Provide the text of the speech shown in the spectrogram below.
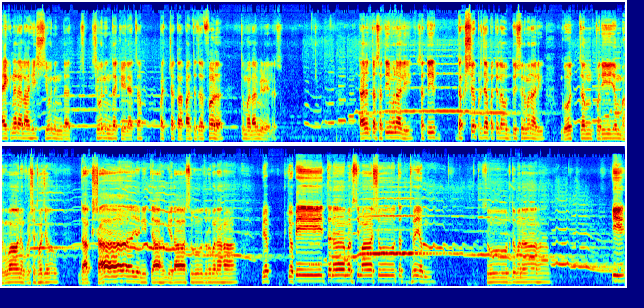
ऐकणाऱ्यालाही शिवनिंदा शिवनिंदा केल्याचा पश्चाताप आणि त्याचं फळ तुम्हाला मिळेलच. त्यानंतर सती म्हणाली सती दक्ष प्रजापतीला उद्देशून म्हणाली गोत्रं त्वदीयं भगवान वृषध्वजो दाक्षाय नित्याहम यदा सुद्रुमनः व्यप्यपेतनमर्सिमाशु तद्वयं तद्वयम की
